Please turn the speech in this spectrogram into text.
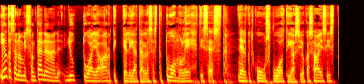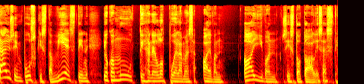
Iltasanomissa on tänään juttua ja artikkelia tällaisesta Tuomo Lehtisestä, 46-vuotias, joka sai siis täysin puskista viestin, joka muutti hänen loppuelämänsä aivan aivan siis totaalisesti.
